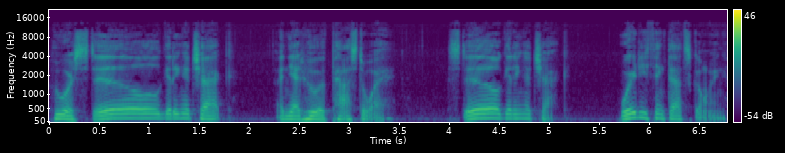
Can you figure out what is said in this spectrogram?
who are still getting a check and yet who have passed away. Still getting a check. Where do you think that's going?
